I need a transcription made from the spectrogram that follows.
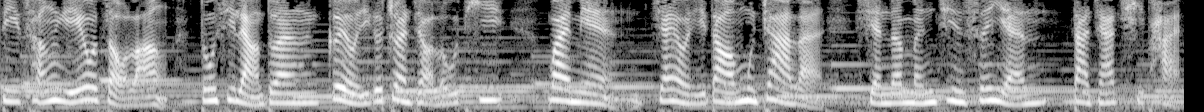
底层也有走廊，东西两端各有一个转角楼梯，外面加有一道木栅栏，显得门禁森严，大家气派。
